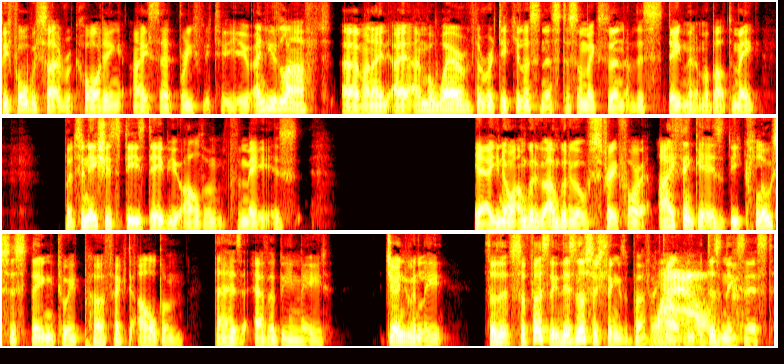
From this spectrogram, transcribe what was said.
before we started recording, I said briefly to you, and you laughed. Um, and I, I, I'm aware of the ridiculousness to some extent of this statement I'm about to make. But Tenacious D's debut album for me is, yeah, you know, what, I'm gonna go. I'm gonna go straight for it. I think it is the closest thing to a perfect album that has ever been made. Genuinely. So, that, so firstly, there's no such thing as a perfect album. It doesn't exist.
